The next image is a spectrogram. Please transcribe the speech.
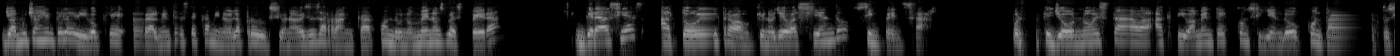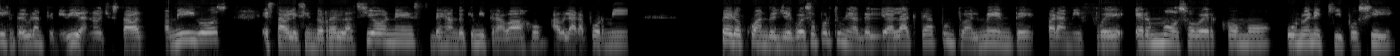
Yo a mucha gente le digo que realmente este camino de la producción a veces arranca cuando uno menos lo espera, gracias a todo el trabajo que uno lleva haciendo sin pensar. Porque yo no estaba activamente consiguiendo contactos y gente durante mi vida, ¿no? Yo estaba amigos, estableciendo relaciones, dejando que mi trabajo hablara por mí pero cuando llegó esa oportunidad del Día Láctea puntualmente, para mí fue hermoso ver cómo uno en equipo sí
